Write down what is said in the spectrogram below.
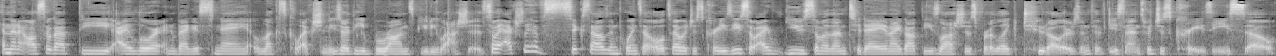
And then I also got the Eylure and Vegas Nay Luxe collection. These are the Bronze Beauty lashes. So I actually have 6,000 points at Ulta, which is crazy. So I used some of them today and I got these lashes for like $2.50, which is crazy. So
